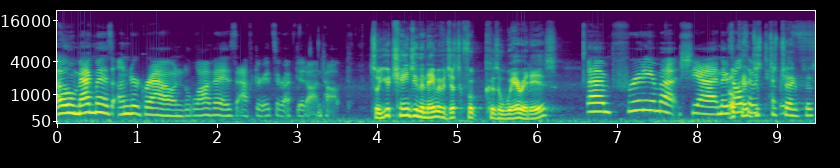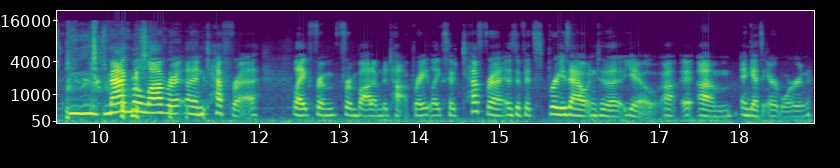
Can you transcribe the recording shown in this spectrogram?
Oh, magma is underground. Lava is after it's erupted on top. So you're changing the name of it just because of where it is? Um, pretty much, yeah. And there's Okay, also just, te- just. Just, magma, lava, and tephra, like from from bottom to top, right? Like so, tephra is if it sprays out into the you know uh, um and gets airborne.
